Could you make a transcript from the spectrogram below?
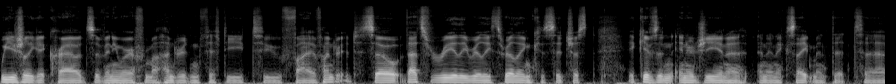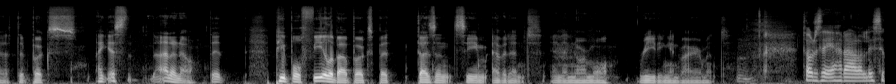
we usually get crowds of anywhere from 150 to 500. So that's really, really thrilling because it just it gives an energy and, a, and an excitement that uh, that books, I guess, I don't know, that people feel about books, but doesn't seem evident in a normal reading environment. Mm. Säger här alldeles i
